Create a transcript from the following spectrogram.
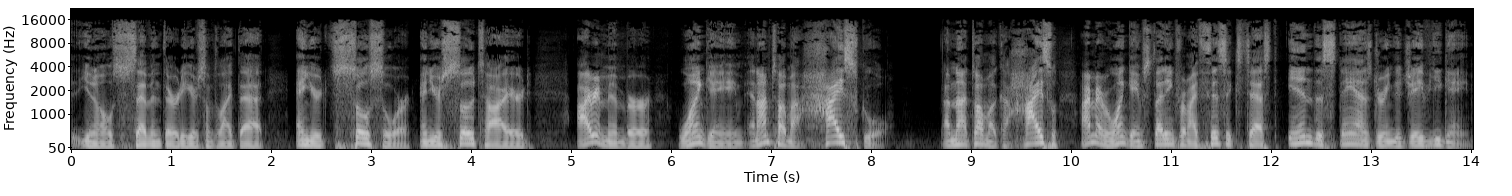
you know, seven thirty or something like that, and you're so sore and you're so tired. I remember one game, and I'm talking about high school. I'm not talking about high school. I remember one game studying for my physics test in the stands during the JV game.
